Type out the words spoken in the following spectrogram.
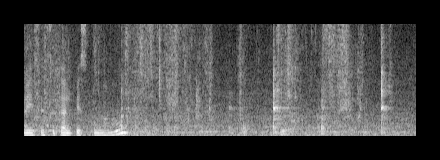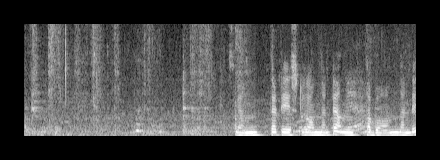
వేసేసి కలిపేసుకున్నాను. ఎంత టేస్ట్గా ఉందంటే అంత బాగుందండి.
